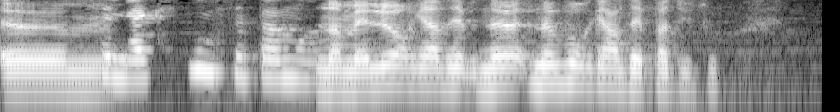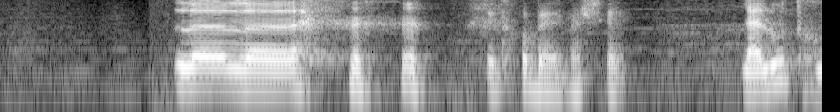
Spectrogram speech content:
Euh, C'est Maxime, c'est pas moi. Non, mais le regardez, ne, ne vous regardez pas du tout. Le, le- C'est trop belle, ma chérie. La loutre?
